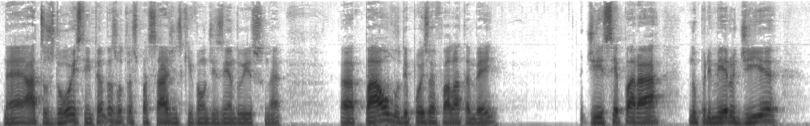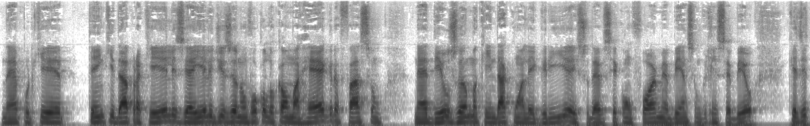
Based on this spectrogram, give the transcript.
Né? Atos 2, tem tantas outras passagens que vão dizendo isso. Né? Uh, Paulo depois vai falar também de separar no primeiro dia, né? Porque tem que dar para aqueles. E aí ele diz: Eu não vou colocar uma regra, façam. Né, Deus ama quem dá com alegria, isso deve ser conforme a bênção que recebeu. Quer dizer,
